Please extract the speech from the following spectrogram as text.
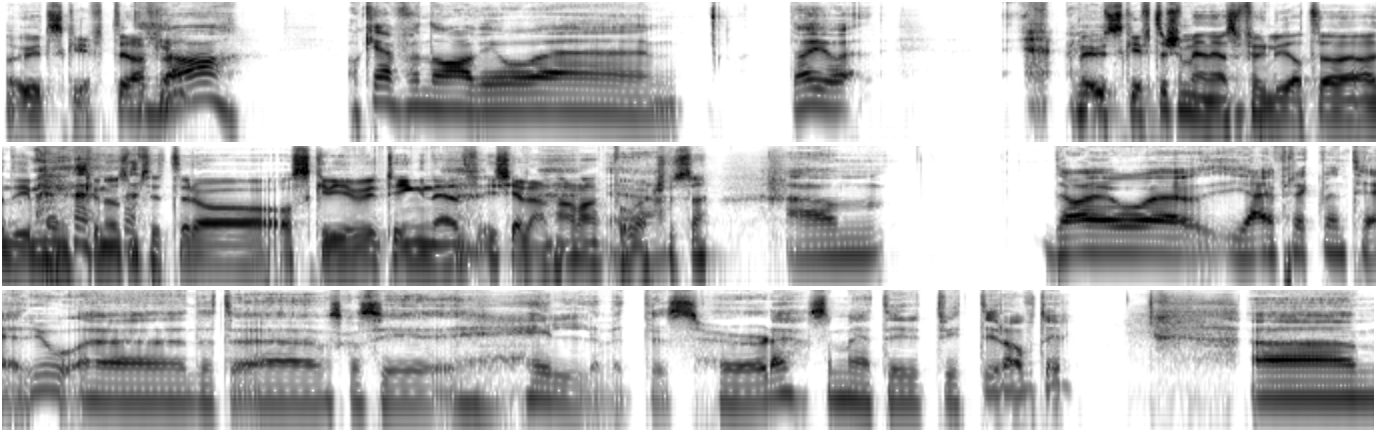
noe utskrifter derfra? ja. Ok, for nå har vi jo eh, Det har jo Med utskrifter så mener jeg selvfølgelig at det er de munkene som sitter og, og skriver ting ned i kjelleren her da, på Ja. vertshuset. Um, det er jo eh, Jeg frekventerer jo uh, dette hva skal jeg si, helveteshølet som heter Twitter av og til. Um,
